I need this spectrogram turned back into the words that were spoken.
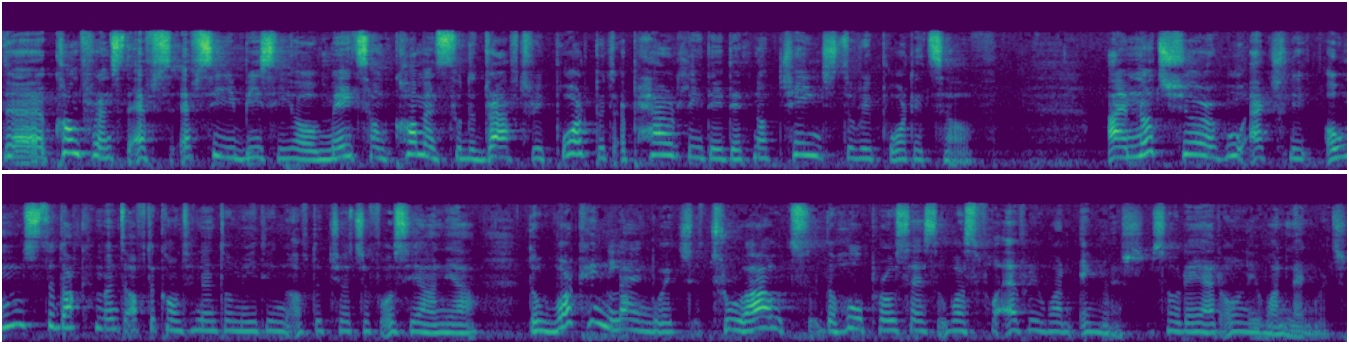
The conference, the FCBCO, made some comments to the draft report, but apparently they did not change the report itself. I'm not sure who actually owns the document of the Continental Meeting of the Church of Oceania. The working language throughout the whole process was for everyone English, so they had only one language.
